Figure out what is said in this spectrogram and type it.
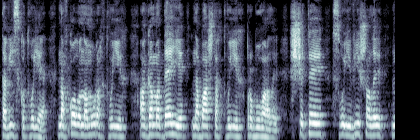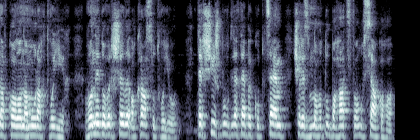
та військо твоє навколо на мурах твоїх, а гамадеї на баштах твоїх пробували. Щити свої вішали навколо на мурах твоїх. Вони довершили окрасу твою. Тершіш був для тебе купцем через многоту багатства усякого,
